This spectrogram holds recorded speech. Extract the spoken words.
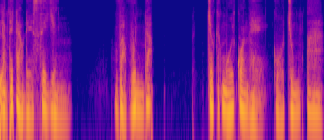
Làm thế nào để xây dựng và vun đắp cho các mối quan hệ của chúng ta?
